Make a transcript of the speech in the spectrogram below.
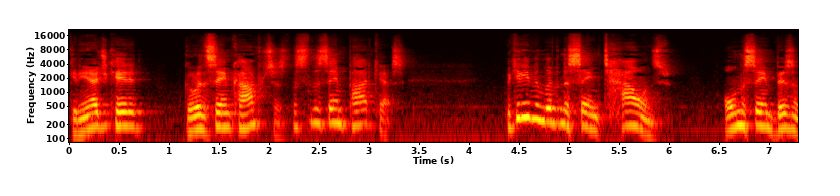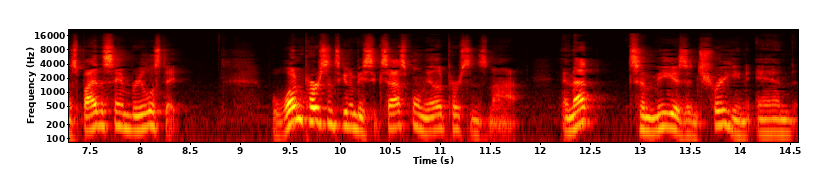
Getting educated, go to the same conferences, listen to the same podcasts. We can even live in the same towns, own the same business, buy the same real estate. But one person's going to be successful and the other person's not. And that to me is intriguing. And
